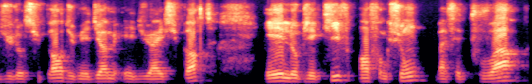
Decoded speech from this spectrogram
du low support, du medium et du high support. Et l'objectif, en fonction, bah, c'est de pouvoir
